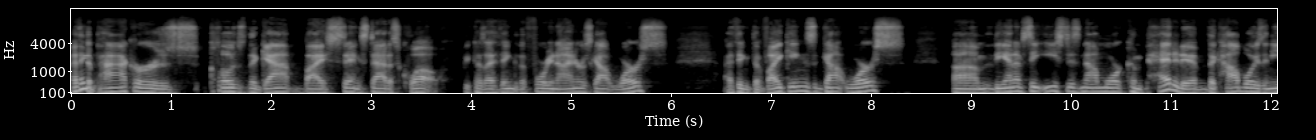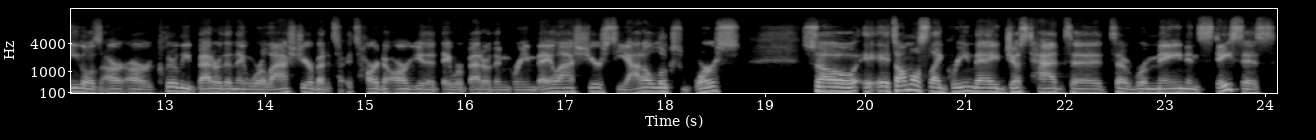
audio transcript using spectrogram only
I think the Packers closed the gap by staying status quo because I think the 49ers got worse I think the Vikings got worse. Um, the NFC East is now more competitive. The Cowboys and Eagles are, are clearly better than they were last year, but it's it's hard to argue that they were better than Green Bay last year. Seattle looks worse. So it's almost like Green Bay just had to to remain in stasis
